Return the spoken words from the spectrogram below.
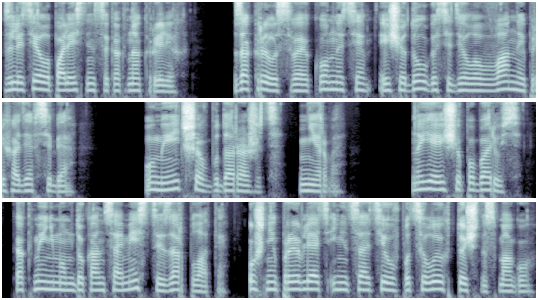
Взлетела по лестнице, как на крыльях. Закрылась в своей комнате и еще долго сидела в ванной, приходя в себя. Умеет шеф будоражить нервы. Но я еще поборюсь. Как минимум до конца месяца и зарплаты. Уж не проявлять инициативу в поцелуях точно смогу.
